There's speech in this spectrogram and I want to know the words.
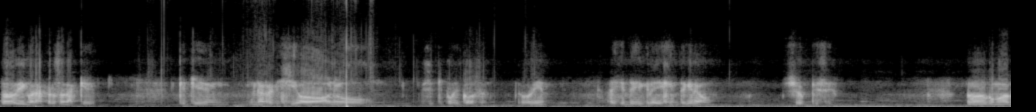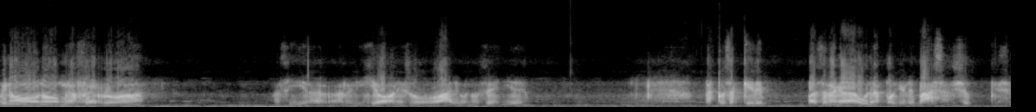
Todo bien con las personas que, que tienen una religión o ese tipo de cosas, todo bien. Hay gente que cree, gente que no. Yo qué sé. No, como que no, no me aferro a así a, religiones o algo, no sé, ni idea. Las cosas que le pasan a cada uno es porque le pasan, yo qué sé.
